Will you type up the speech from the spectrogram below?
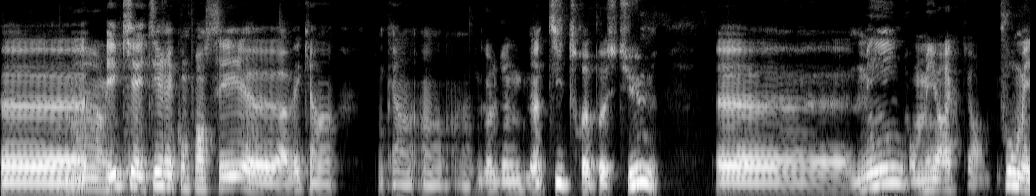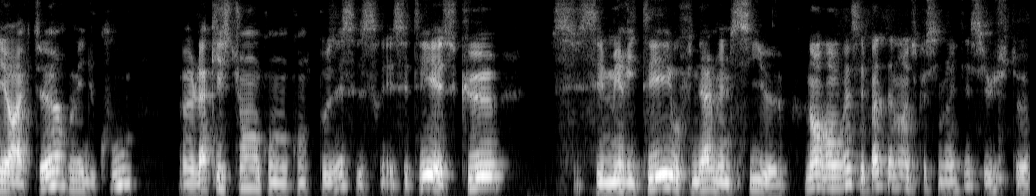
Ah, oui. et qui a été récompensé avec un donc un, un- un- Golden un Globe titre posthume, mais pour meilleur acteur. en plus. pour meilleur acteur, mais du coup, la question qu'on se posait, c'était est-ce que c'est mérité au final, même si. euh, Non, en vrai, c'est pas tellement est-ce que c'est mérité, c'est juste. euh,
